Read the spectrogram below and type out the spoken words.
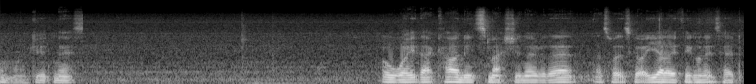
Oh my goodness. Oh wait, that car needs smashing over there. That's why it's got a yellow thing on its head.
